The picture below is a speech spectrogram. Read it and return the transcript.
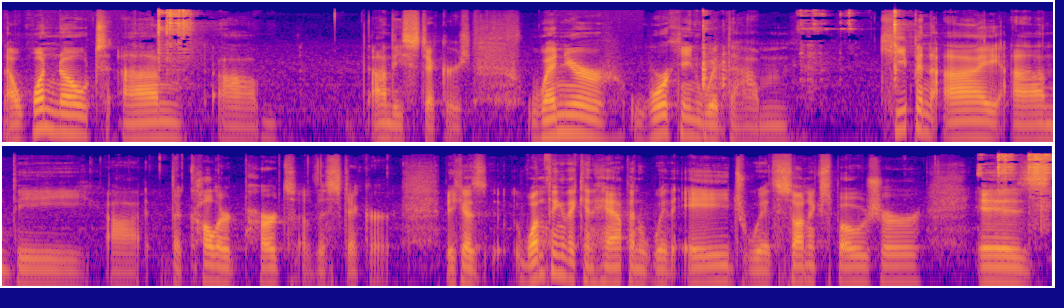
Now, one note on um, on these stickers. When you're working with them, keep an eye on the uh, the colored parts of the sticker because one thing that can happen with age with sun exposure is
